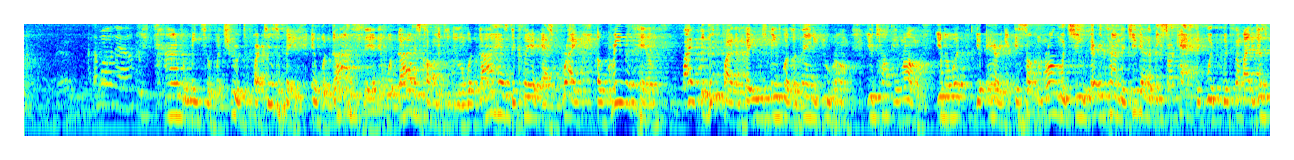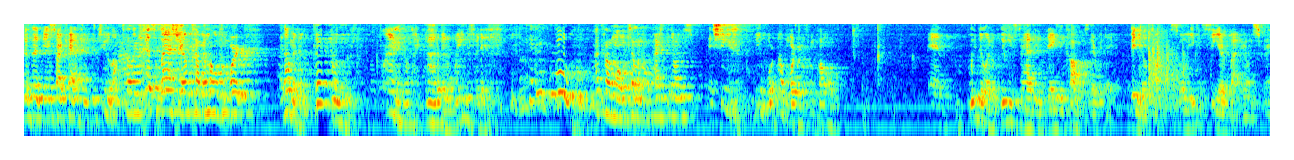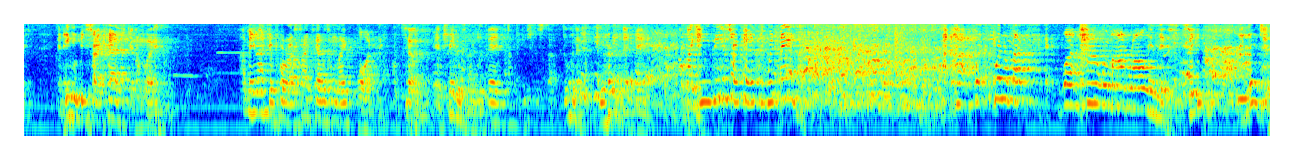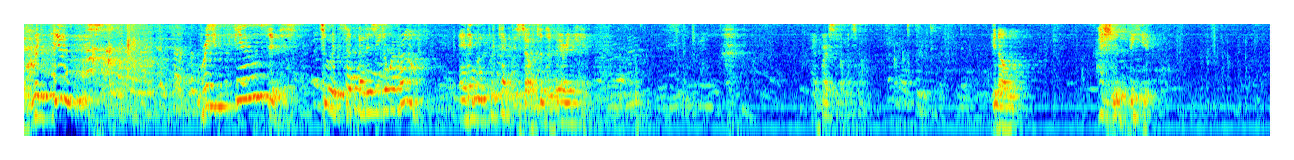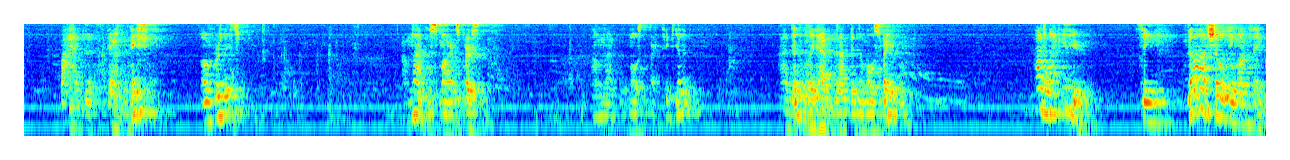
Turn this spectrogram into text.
Come on now. It's time for me to mature, to participate in what God has said and what God has called me to do and what God has declared as right. Agree with Him. Fight the good fight of faith, which means what? Nathaniel, you wrong. You're talking wrong. You know what? You're arrogant. There's something wrong with you every time that you got to be sarcastic with, with somebody just because they're being sarcastic with you. I'm telling you, just last year I'm coming home from work and I'm in a good mood. Finally, I'm like, God, I've been waiting for this. Ooh, I come home telling my wife, you know, this, and she's, I'm working from home. And we're doing, we used to have these daily calls every day, video calls, so you can see everybody on the screen. And he would be sarcastic, and I'm like, I mean, I can pour out sarcasm like water. I'm telling you. And Trina was like, Nathaniel, you should stop doing that. You're hurting that man. I'm like, he being sarcastic with me. I, what, what am I, what, how am I wrong in this? See, religion refuses, refuses to accept that it's doing wrong. And it will protect itself to the very end. Have mercy on us, Father. You know, I shouldn't be here by the definition of religion. I'm not the smartest person. I'm not the most articulate. I definitely have not been the most faithful. How do I get here? See, God showed me one thing,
